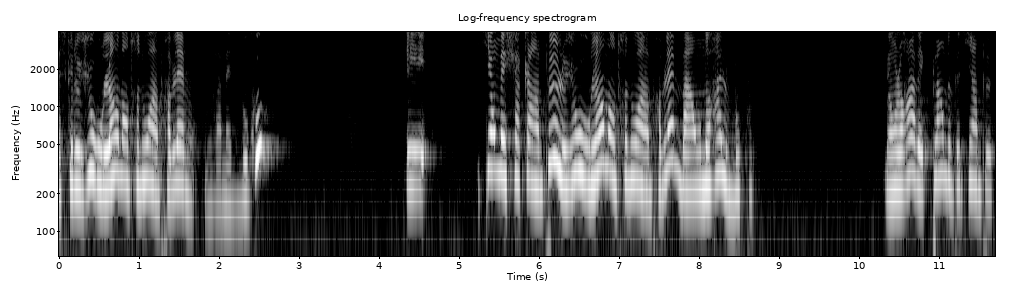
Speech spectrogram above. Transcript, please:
parce que le jour où l'un d'entre nous a un problème, on va mettre beaucoup. Et si on met chacun un peu, le jour où l'un d'entre nous a un problème, bah on aura le beaucoup. Mais on l'aura avec plein de petits un peu.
